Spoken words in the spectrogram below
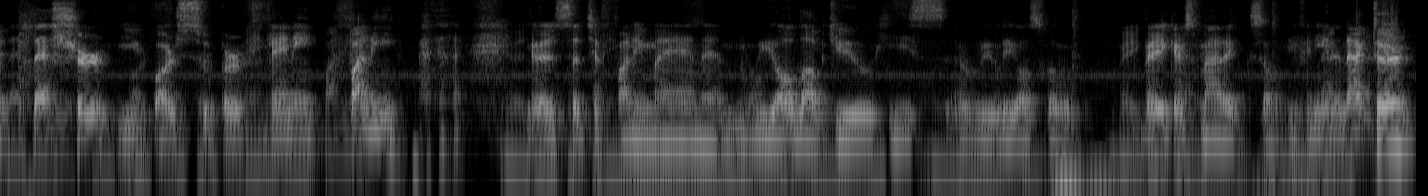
a pleasure. you are super funny funny. you're such a funny man and we all loved you. he's really also very charismatic. so if you need an actor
